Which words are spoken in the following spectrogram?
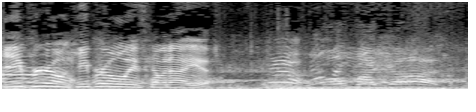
Keep room, keep room, He's coming at you. Oh my God.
